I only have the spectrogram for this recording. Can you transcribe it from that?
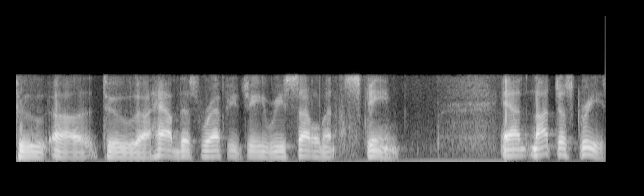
to uh, to uh, have this refugee resettlement scheme, and not just Greece.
